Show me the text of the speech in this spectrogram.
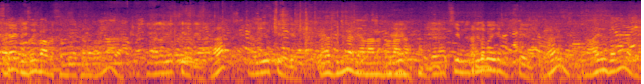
İsteydi duymamışsın diyor telefonu da. Yalan yok diyor diyor. Ha? Yalan yok diyor diyor. Ben bilmem yalanı dolanı. Ben açayım ne zaman gelmiş diyor. Ha? Hayır demedim.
